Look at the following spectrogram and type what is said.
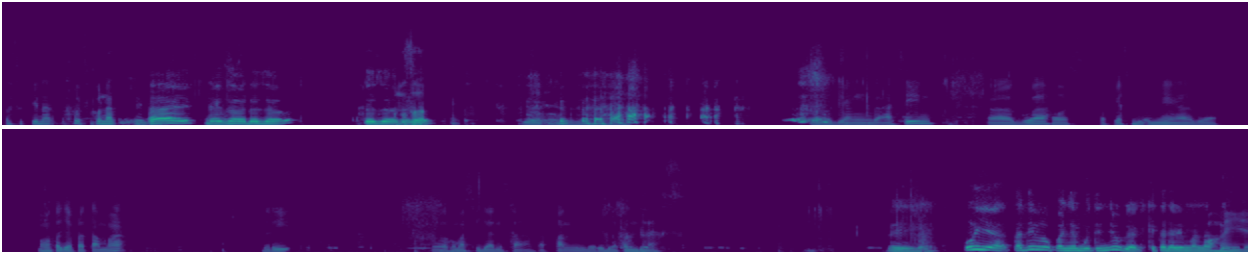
Masukin masukin nanti. Hai, dozo, dozo. Dozo, Dozo. Yo, Ya, yang nggak asing, eh, gua host podcast sebelumnya ya. Gua mau saja pertama dari eh, Humas Hijansa angkatan 2018. Iya. Oh iya, tadi lupa nyebutin juga kita dari mana oh iya,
